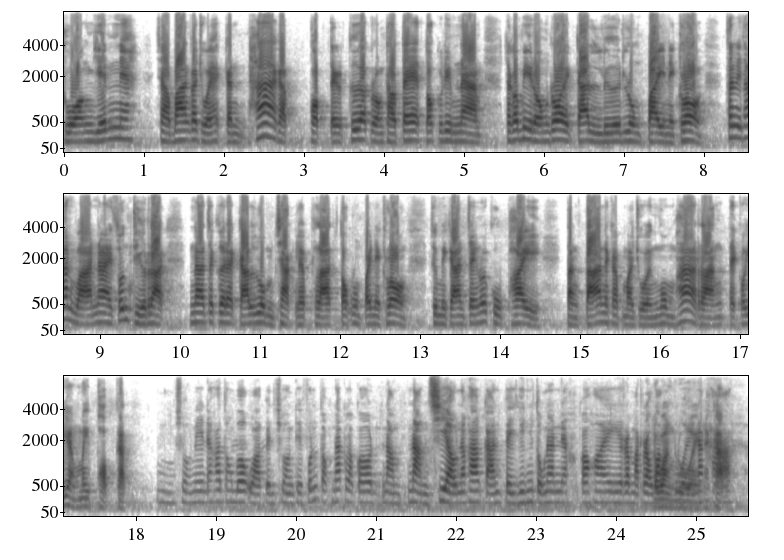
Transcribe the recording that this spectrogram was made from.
ช่วงเย็นเนี่ยชาวบ้านก็ช่วยกันห้าครับพบแต่เกลือกรองเท้าแตะตกอยู่ริมน้ำแล้วก็มีรองรอยการลือนลงไปในคลองสันนิษฐานว่านายส้นธิรักน่าจะเกิดอาการลมชักและพลาดตกลงไปในคลอง จึงมีการแจ้งหน่วยกู้ภัยต่างๆนะครับมาช่วยงมห้ารังแต่ก็ยังไม่พบครับ ช่วงนี้นะคะต้องบอกว่าเป็นช่วงที่ฝนตกหนักแล้วก็น้ำน้ำเชี่ยวนะคะ การไปยืนอยู่ตรงนั้นเนี่ยก็ให้ระมัดระระวัวังงด้วยด้วยนะนะครัคะบ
